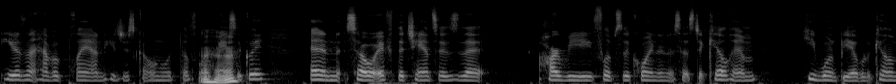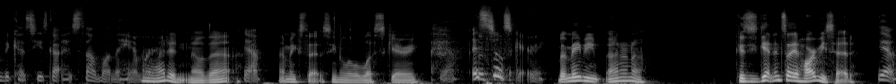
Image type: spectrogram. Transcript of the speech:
he doesn't have a plan. He's just going with the flow, Uh-huh. basically. And so, if the chances that Harvey flips the coin and it says to kill him, he wouldn't be able to kill him because he's got his thumb on the hammer. Oh. I didn't know that. Yeah, That makes that scene a little less scary. yeah. It's still scary. But maybe I don't know, because he's getting inside Harvey's head. Yeah.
